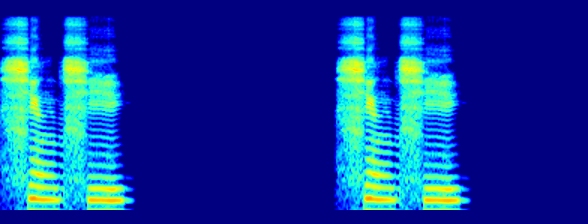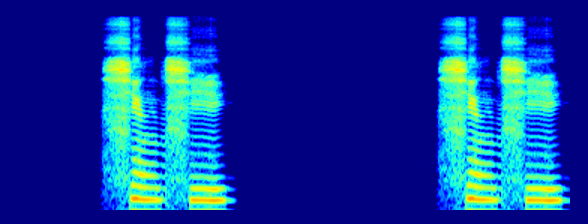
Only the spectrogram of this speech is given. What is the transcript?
星期，星期，星期，星期，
